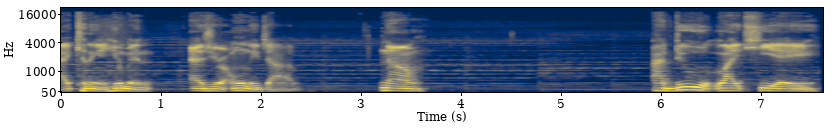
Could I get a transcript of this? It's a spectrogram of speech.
at killing a human as your only job. Now, I do like Hiei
